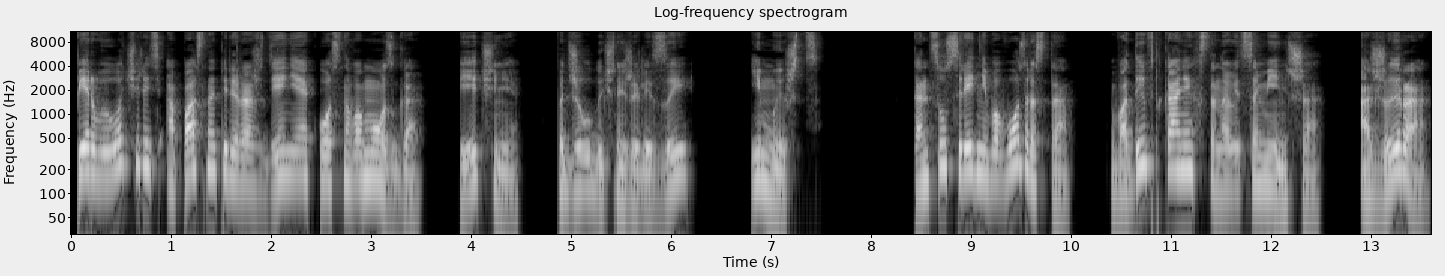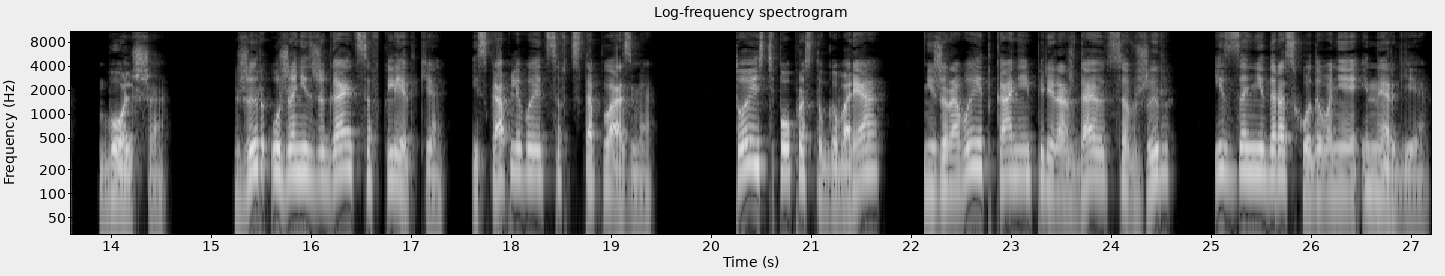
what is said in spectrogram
В первую очередь опасно перерождение костного мозга, печени, поджелудочной железы и мышц. К концу среднего возраста воды в тканях становится меньше, а жира – больше. Жир уже не сжигается в клетке и скапливается в цитоплазме. То есть, попросту говоря, нежировые ткани перерождаются в жир из-за недорасходования энергии.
